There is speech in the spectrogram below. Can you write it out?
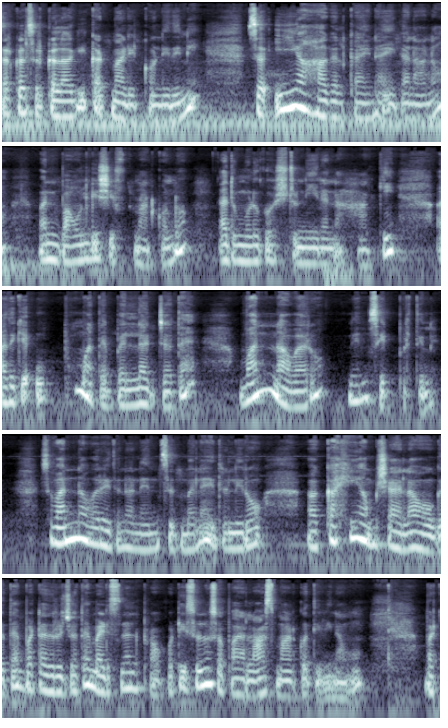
ಸರ್ಕಲ್ ಸರ್ಕಲ್ ಆಗಿ ಕಟ್ ಮಾಡಿಟ್ಕೊಂಡಿದ್ದೀನಿ ಸೊ ಈ ಹಾಗಲಕಾಯಿನ ಈಗ ನಾನು ಒಂದು ಬೌಲ್ಗೆ ಶಿಫ್ಟ್ ಮಾಡಿಕೊಂಡು ಅದು ಮುಳುಗೋಷ್ಟು ನೀರನ್ನು ಹಾಕಿ ಅದಕ್ಕೆ ಉಪ್ಪು ಮತ್ತು ಬೆಲ್ಲದ ಜೊತೆ ಒನ್ ಅವರು ನೆನೆಸಿಟ್ಬಿಡ್ತೀನಿ. ಸೊ ಒನ್ ಅವರ್ ಇದನ್ನು ನೆನೆಸಿದ ಮೇಲೆ ಇದರಲ್ಲಿರೋ ಕಹಿ ಅಂಶ ಎಲ್ಲ ಹೋಗುತ್ತೆ. ಬಟ್ ಅದ್ರ ಜೊತೆ ಮೆಡಿಸಿನಲ್ ಪ್ರಾಪರ್ಟೀಸೂ ಸ್ವಲ್ಪ ಲಾಸ್ ಮಾಡ್ಕೋತೀವಿ ನಾವು. ಬಟ್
